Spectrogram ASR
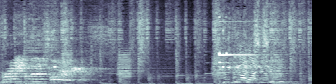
Break the target! Pikachu!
